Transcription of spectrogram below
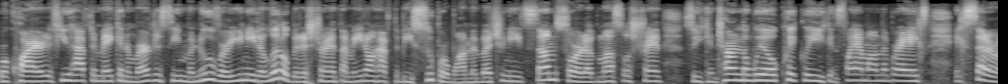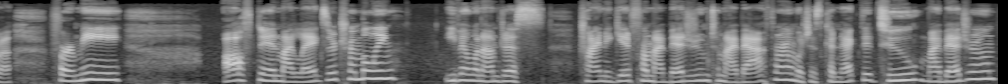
required, if you have to make an emergency maneuver, you need a little bit of strength. I mean, you don't have to be superwoman, but you need some sort of muscle strength so you can turn the wheel quickly, you can slam on the brakes, etc. For me, often my legs are trembling, even when I'm just trying to get from my bedroom to my bathroom, which is connected to my bedroom,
